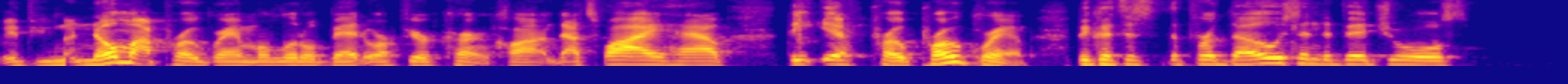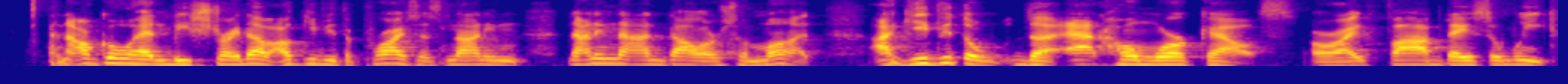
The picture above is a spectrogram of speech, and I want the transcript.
if you know my program a little bit or if you're a current client that's why i have the if pro program because it's for those individuals and I'll go ahead and be straight up. I'll give you the price. It's 90, $99 a month. I give you the, the at home workouts, all right, five days a week.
